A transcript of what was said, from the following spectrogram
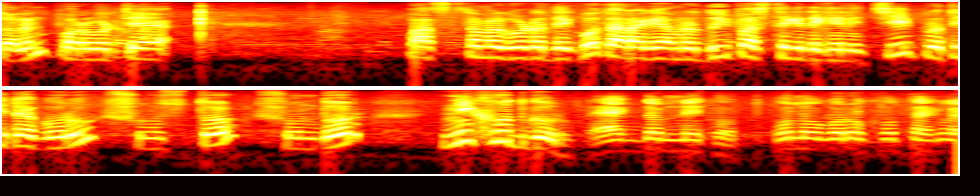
চলেন পরবর্তী পাঁচ নম্বর গরুটা দেখব। তার আগে আমরা দুই পাশ থেকে দেখে নিচ্ছি প্রতিটা গরু সুস্থ সুন্দর নিখুঁত গরু। একদম নিখুঁত। কোনো গরু খুঁত থাকলে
